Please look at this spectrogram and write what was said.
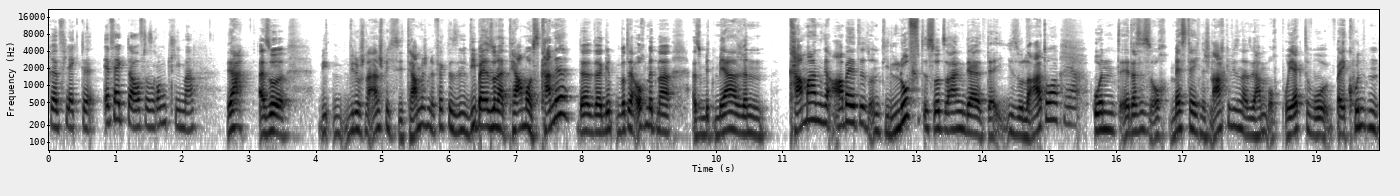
Reflekte, Effekte auf das Raumklima. Ja, also wie, wie, du schon ansprichst, die thermischen Effekte sind wie bei so einer Thermoskanne. Da, da gibt, wird ja auch mit einer, also mit mehreren Kammern gearbeitet und die Luft ist sozusagen der, der Isolator. Ja. Und äh, das ist auch messtechnisch nachgewiesen. Also wir haben auch Projekte, wo bei Kunden,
